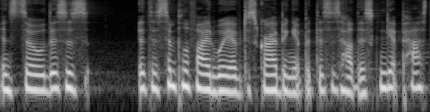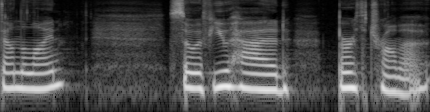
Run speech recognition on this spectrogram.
And so this is it's a simplified way of describing it, but this is how this can get passed down the line. So if you had birth trauma,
